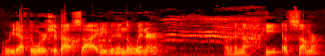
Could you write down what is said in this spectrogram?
or we'd have to worship outside even in the winter or in the heat of summer,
